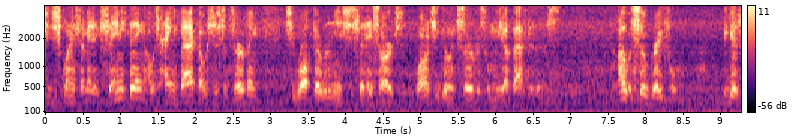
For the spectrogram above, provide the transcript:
she just glanced at me. I didn't say anything. I was hanging back. I was just observing. She walked over to me and she said, "Hey, Sarge, why don't you go in service? We'll meet up after this." I was so grateful because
